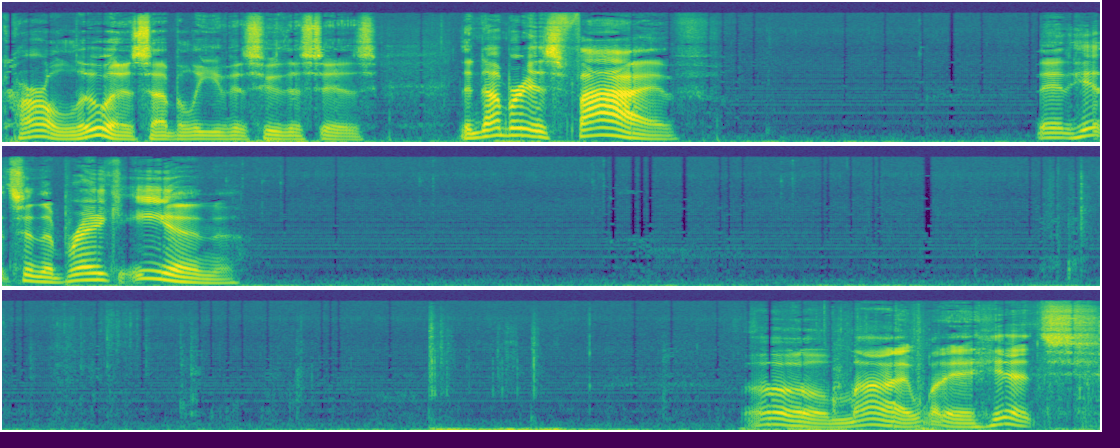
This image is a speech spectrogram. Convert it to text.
Carl Lewis, I believe, is who this is. The number is five. That hits in the break, Ian. Oh my, what a hit.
